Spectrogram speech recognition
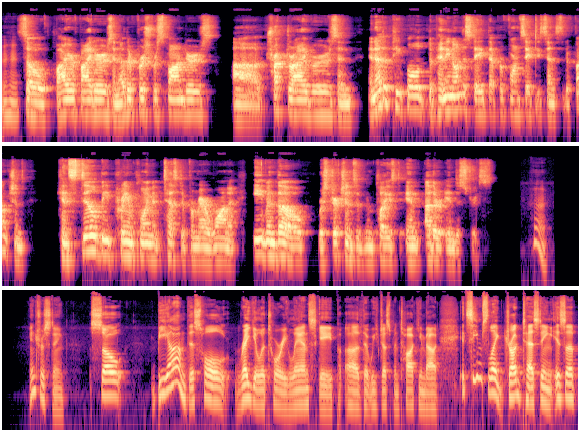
Mm-hmm. So, firefighters and other first responders, uh, truck drivers, and, and other people, depending on the state, that perform safety sensitive functions can still be pre employment tested for marijuana, even though restrictions have been placed in other industries. Hmm. Interesting. So, beyond this whole regulatory landscape uh, that we've just been talking about, it seems like drug testing is a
